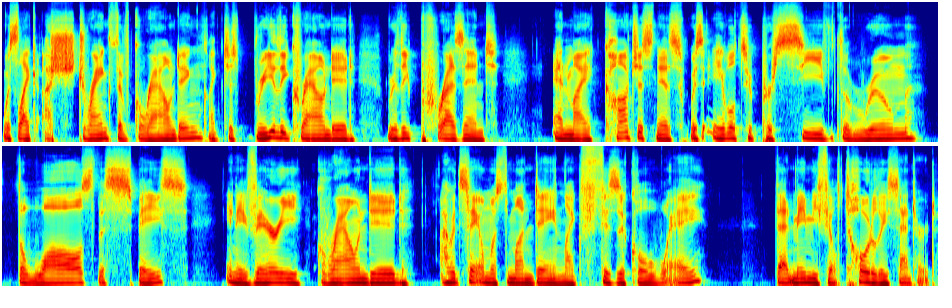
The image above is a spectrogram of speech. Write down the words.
was like a strength of grounding, like just really grounded, really present and my consciousness was able to perceive the room, the walls, the space in a very grounded, I would say almost mundane, like physical way that made me feel totally centered.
